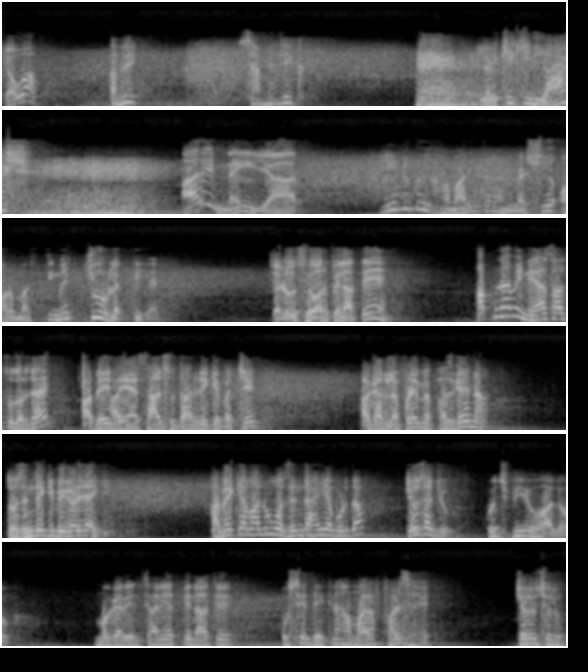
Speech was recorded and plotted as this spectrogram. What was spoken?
क्या हुआ? अबे सामने देख। लड़की की लाश? अरे नहीं यार ये भी कोई हमारी तरह नशे और मस्ती में चूर लगती है। चलो उसे और पिलाते हैं। अपना भी नया साल सुधर जाए। अबे नया साल सुधारने के बच्चे अगर लफड़े में फंस गए ना तो ज़िंदगी बिगड़ जाएगी। हमें क्या मालूम वो ज़िंदा है या मुर्दा? क्यों संजू? कुछ भी हुआ लोग। मगर इंसानियत के नाते उसे देखना हमारा फ़र्ज़ है। चलो चलो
